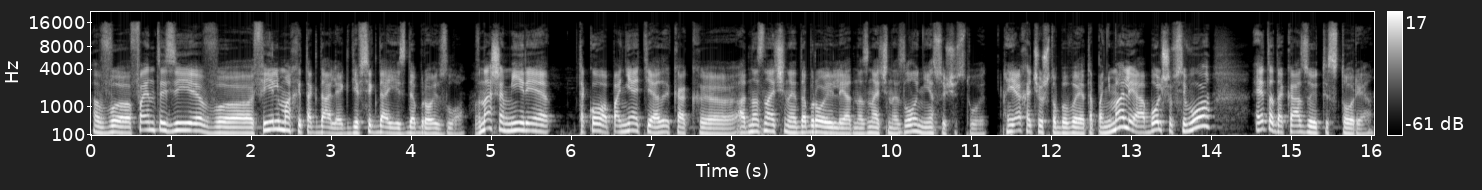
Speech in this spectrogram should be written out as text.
в фэнтези, в фильмах и так далее, где всегда есть добро и зло. В нашем мире такого понятия, как э, однозначное добро или однозначное зло, не существует. Я хочу, чтобы вы это понимали, а больше всего это доказывает история.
